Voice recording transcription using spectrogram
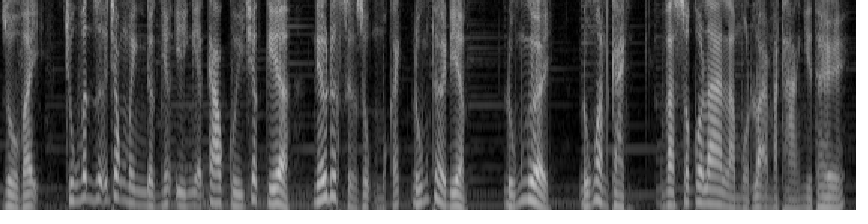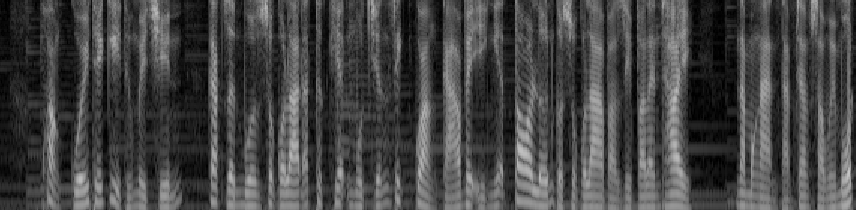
Dù vậy, chúng vẫn giữ trong mình được những ý nghĩa cao quý trước kia nếu được sử dụng một cách đúng thời điểm, đúng người, đúng hoàn cảnh. Và sô-cô-la là một loại mặt hàng như thế. Khoảng cuối thế kỷ thứ 19, các dân buôn sô-cô-la đã thực hiện một chiến dịch quảng cáo về ý nghĩa to lớn của sô-cô-la vào dịp Valentine. Năm 1861,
